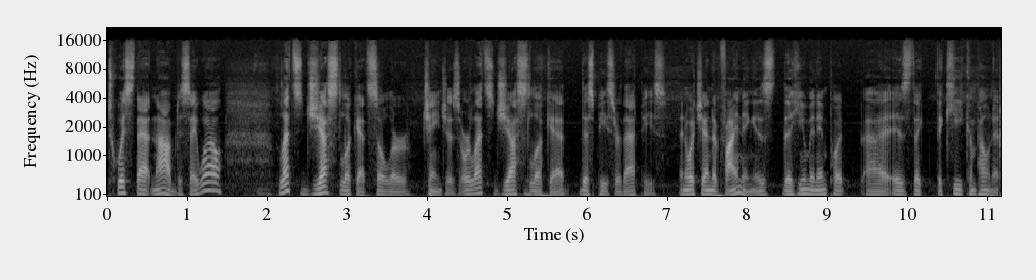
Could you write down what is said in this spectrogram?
twist that knob to say, well, let's just look at solar changes or let's just look at this piece or that piece. And what you end up finding is the human input uh, is the, the key component.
